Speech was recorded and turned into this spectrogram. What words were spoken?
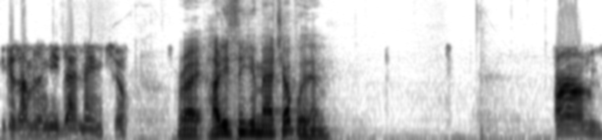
because I'm going to need that name too. Right. How do you think you match up with him? Um,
